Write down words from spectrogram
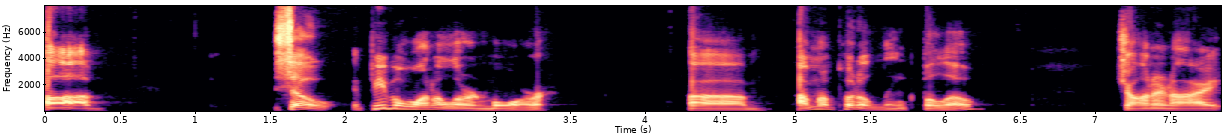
Um. So if people want to learn more, um, I'm gonna put a link below. John and I,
